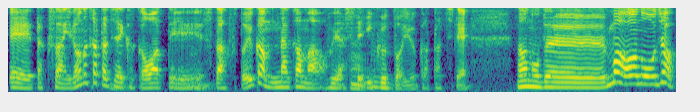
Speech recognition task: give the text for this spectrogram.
えーたくさんいろんな形で関わって、スタッフというか仲間を増やしていくという形で。なので、まあ、あの、じゃあ、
